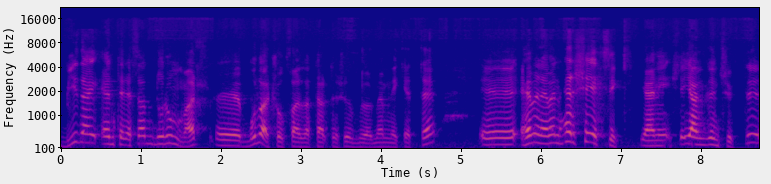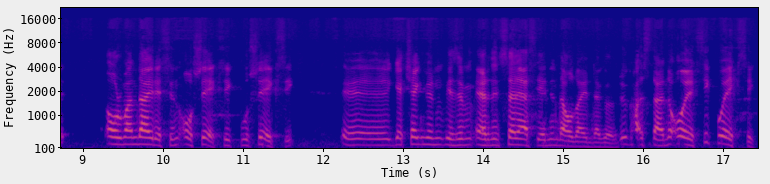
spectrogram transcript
bir de enteresan durum var. Eee, bu da çok fazla tartışılmıyor memlekette. Eee, hemen hemen her şey eksik. Yani işte yangın çıktı. Orman dairesinin osu eksik, busu eksik. Ee, geçen gün bizim Erdinç Selasiye'nin de olayında gördük. Hastanede o eksik, bu eksik.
